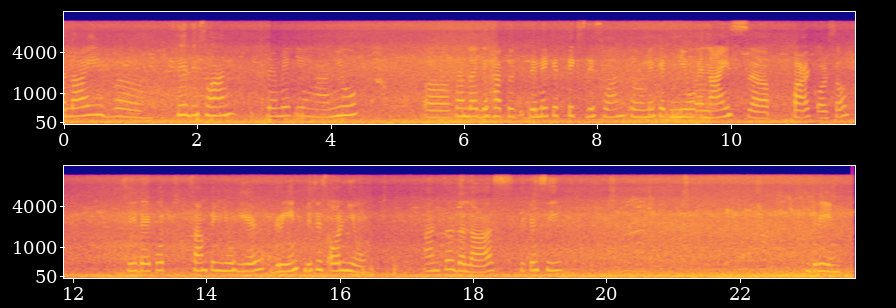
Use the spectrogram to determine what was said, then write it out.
a live uh, still this one they're making a new uh, kind of like they have to they make it fix this one to make it new and nice uh, park also. See they put something new here green. This is all new. Until the last you can see green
